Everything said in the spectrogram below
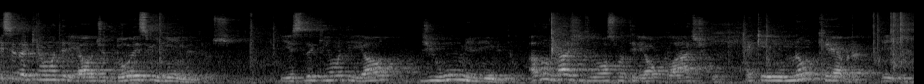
Esse daqui é um material de 2 milímetros e esse daqui é um material de 1 milímetro. A vantagem do nosso material plástico é que ele não quebra, ele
